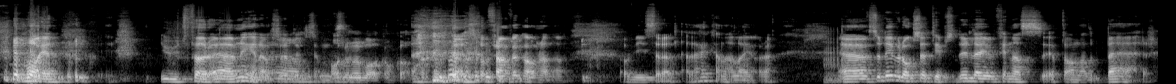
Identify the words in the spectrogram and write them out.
Majen utför övningen också. Ja, liksom, håller mig bakom kameran. står framför kameran och, och visar att det här kan alla göra. Eh, Så det är väl också ett tips. Det lär ju finnas ett annat bär.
